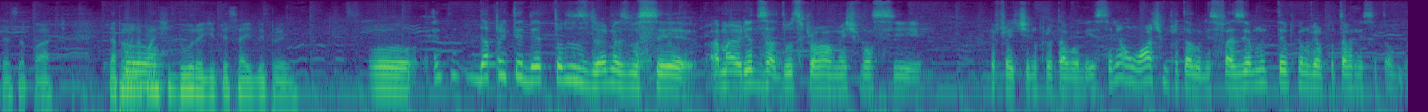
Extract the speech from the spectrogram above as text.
dessa parte. Dá pra ver Oh. a parte dura de ter saído do emprego. O- é, dá pra entender todos os dramas. Você, a maioria dos adultos provavelmente vão se refletir no protagonista. Ele é um ótimo protagonista. Fazia muito tempo que eu não via um protagonista tão bom.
